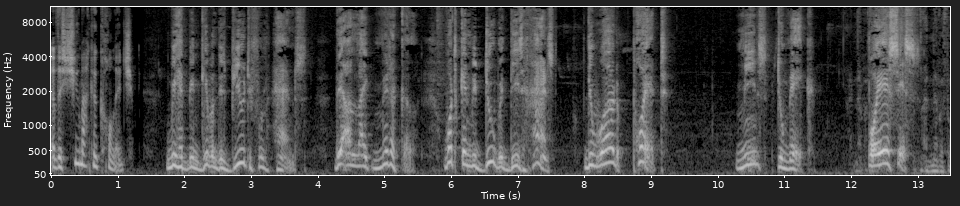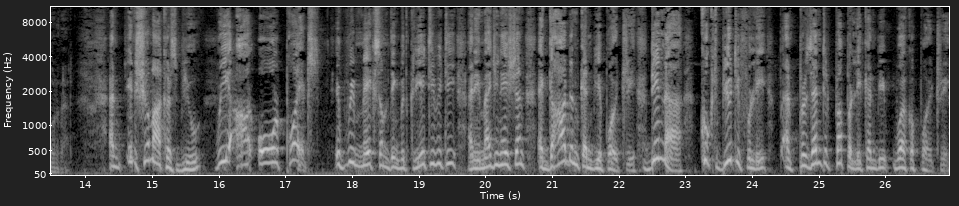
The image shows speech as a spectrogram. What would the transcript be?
of the Schumacher College. We have been given these beautiful hands. They are like miracle. What can we do with these hands? The word poet means to make. Poiesis. I'd never thought of that. And in Schumacher's view, we are all poets. If we make something with creativity and imagination, a garden can be a poetry. Dinner cooked beautifully and presented properly can be work of poetry.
